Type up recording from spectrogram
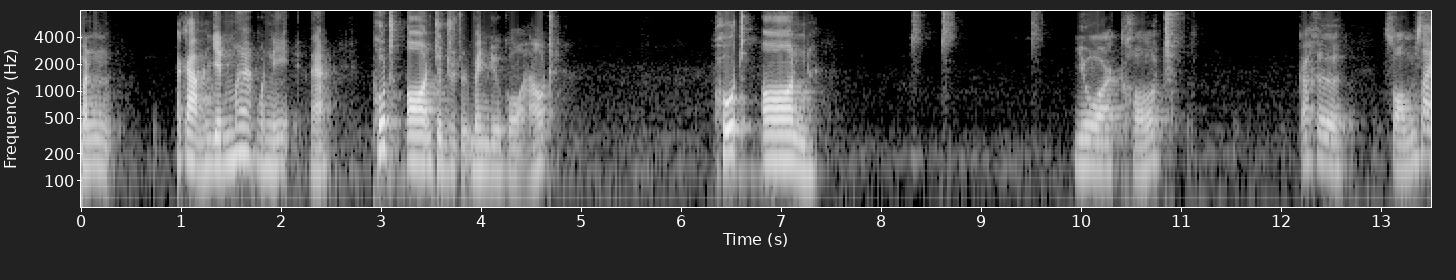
มันอากาศมันเย็นมากวันนี้นะ put on จุด when you go out put on your coat ก็คือสวมใส่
